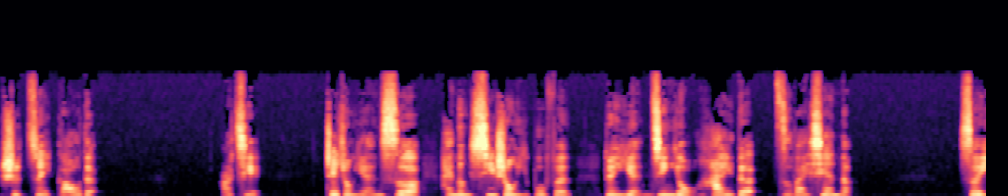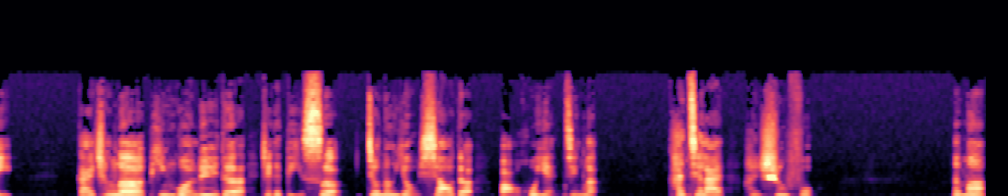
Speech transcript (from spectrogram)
是最高的，而且这种颜色还能吸收一部分对眼睛有害的紫外线呢。所以，改成了苹果绿的这个底色。就能有效的保护眼睛了，看起来很舒服。那么，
